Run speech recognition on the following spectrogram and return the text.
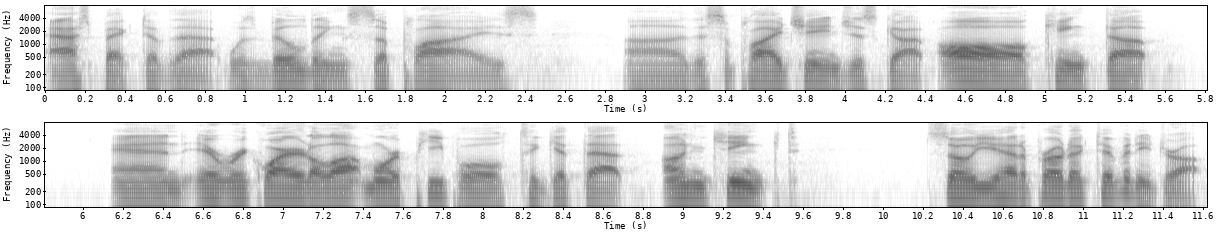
aspect of that was building supplies. Uh, the supply chain just got all kinked up and it required a lot more people to get that unkinked. So you had a productivity drop.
